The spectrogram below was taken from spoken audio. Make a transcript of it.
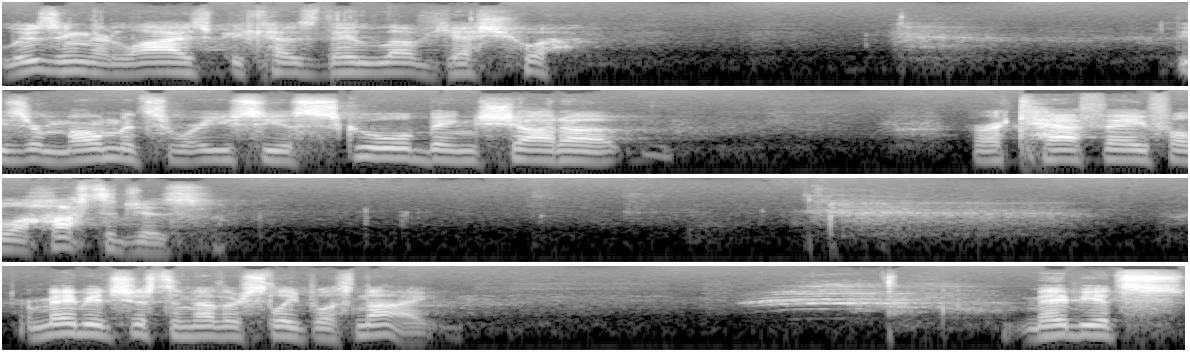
losing their lives because they love Yeshua. These are moments where you see a school being shot up or a cafe full of hostages. Or maybe it's just another sleepless night. Maybe it's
